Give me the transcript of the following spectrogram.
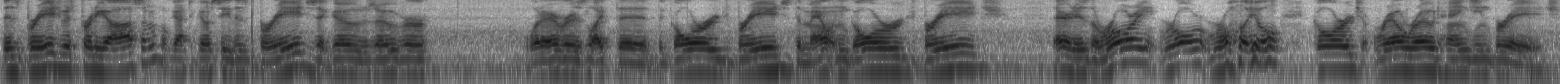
This bridge was pretty awesome. We got to go see this bridge that goes over whatever is like the the Gorge Bridge, the Mountain Gorge Bridge. There it is, the Roy, Roy, Royal Gorge Railroad Hanging Bridge.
